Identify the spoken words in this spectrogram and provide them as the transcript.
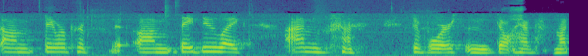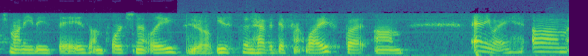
Um, they were um, they do like I'm divorced and don't have much money these days. Unfortunately, yeah. Used to have a different life, but um, anyway. Um,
